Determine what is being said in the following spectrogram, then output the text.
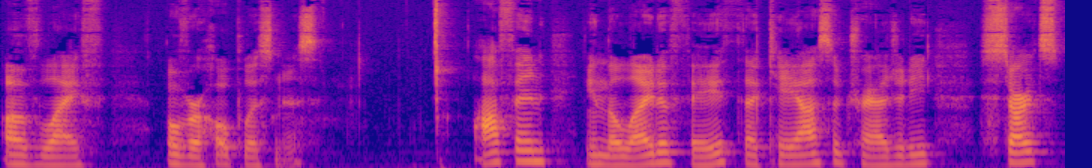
of life over hopelessness. Often, in the light of faith, the chaos of tragedy starts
